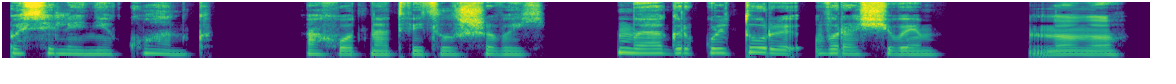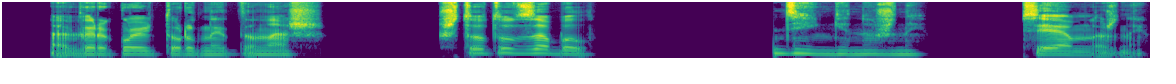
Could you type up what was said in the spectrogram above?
Поселение Куанг», — охотно ответил Шивей. «Мы агрокультуры выращиваем». «Ну-ну, агрокультурный-то наш. Что тут забыл?» «Деньги нужны». «Всем нужны.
